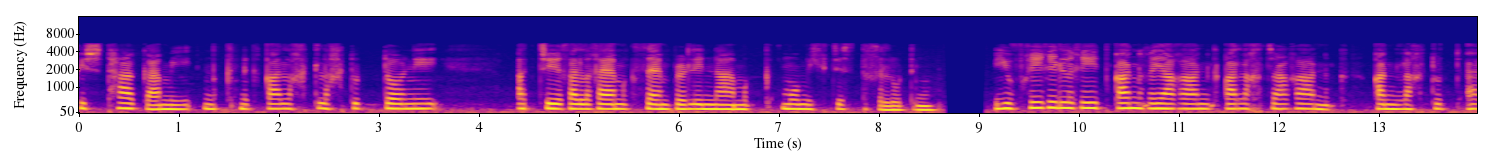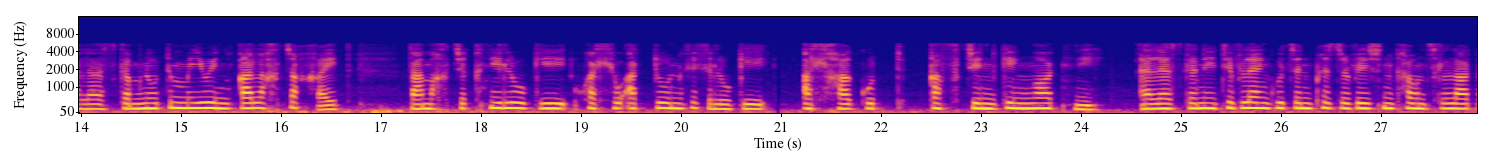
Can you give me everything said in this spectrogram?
фистаагами неқнеққалартлартуттоони атсииралераамак самплиннаамак мумигтистерлутин юфририллерит qaaneriaraanik qallartaaраанак qanlartut алааскамнуутэммиуин qallartarrait таамартеқнилууки ухаллу аттуунерилууки аллаакут qafftin kingootni Alternative Language and Preservation Council at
